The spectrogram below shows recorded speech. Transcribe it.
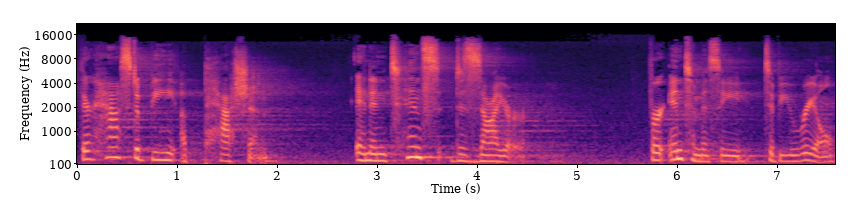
There has to be a passion, an intense desire for intimacy to be real.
